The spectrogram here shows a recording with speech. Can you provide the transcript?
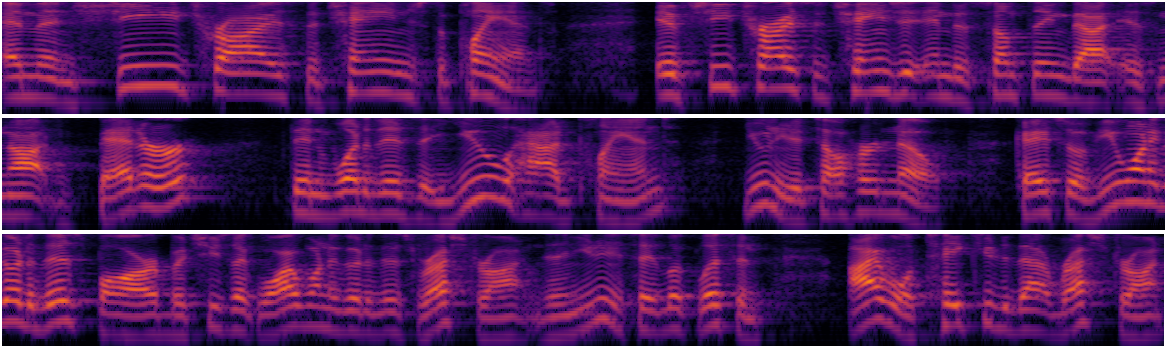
and then she tries to change the plans. If she tries to change it into something that is not better than what it is that you had planned, you need to tell her no. Okay, so if you want to go to this bar, but she's like, well, I want to go to this restaurant, then you need to say, look, listen, I will take you to that restaurant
